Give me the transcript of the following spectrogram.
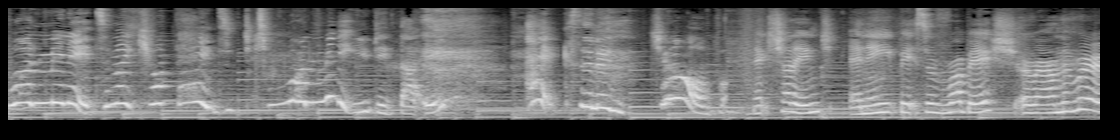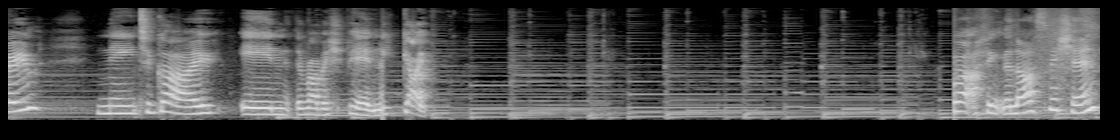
One minute to make your bed. Just one minute you did that in. Excellent job. Next challenge, any bits of rubbish around the room need to go in the rubbish bin. Go. Right, I think the last mission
